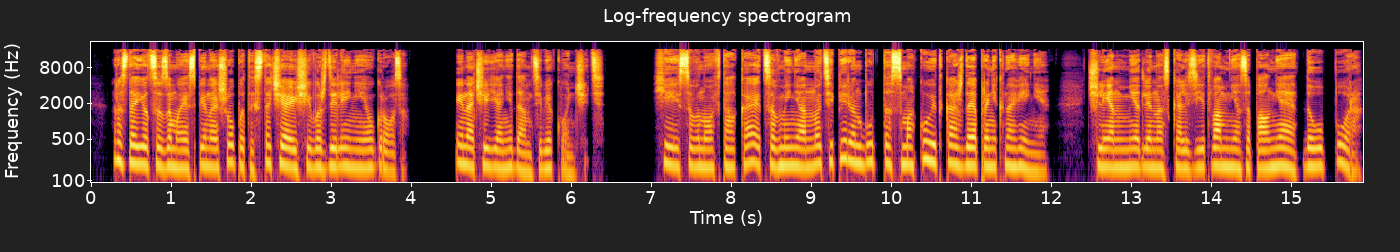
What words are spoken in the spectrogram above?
— раздается за моей спиной шепот, источающий вожделение и угрозу. «Иначе я не дам тебе кончить». Хейс вновь толкается в меня, но теперь он будто смакует каждое проникновение. Член медленно скользит во мне, заполняя до упора.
